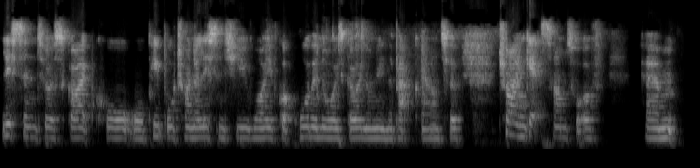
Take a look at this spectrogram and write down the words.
listen to a Skype call or people trying to listen to you while you've got all the noise going on in the background. So try and get some sort of um,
